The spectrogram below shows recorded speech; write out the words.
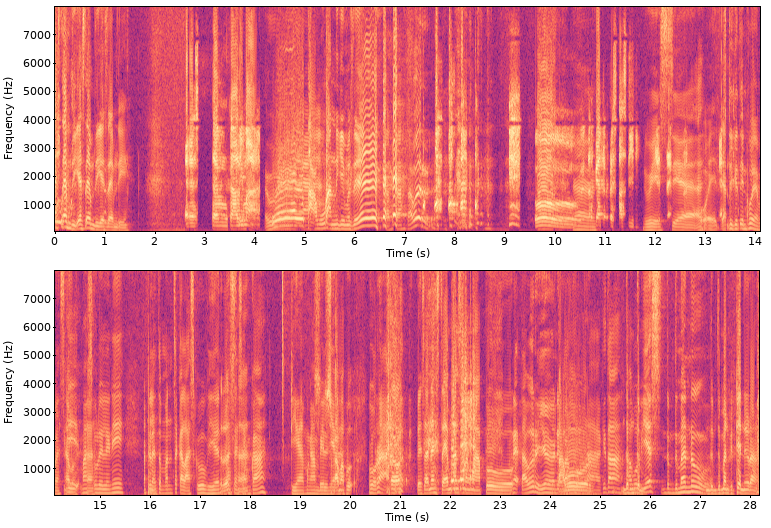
STMD, STMD, STMD. SMK 5. Oh, tawuran nih Mas. Eh. Tawur Oh, Ya. tapi ada prestasi nih. Wis ya dan- Sedikit info ya Mas Apa? Mas Hah? Ulil ini adalah teman sekelasku Biar Terus, pas hah? SMK Dia mengambilnya Suka mabuk? Ora Oh, biasanya STM kan seneng mabuk. Nek tawur ya nek Tawur. Nah, kita Dem-dem. tawur yes dem-deman nu Dem-deman gede nih orang.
